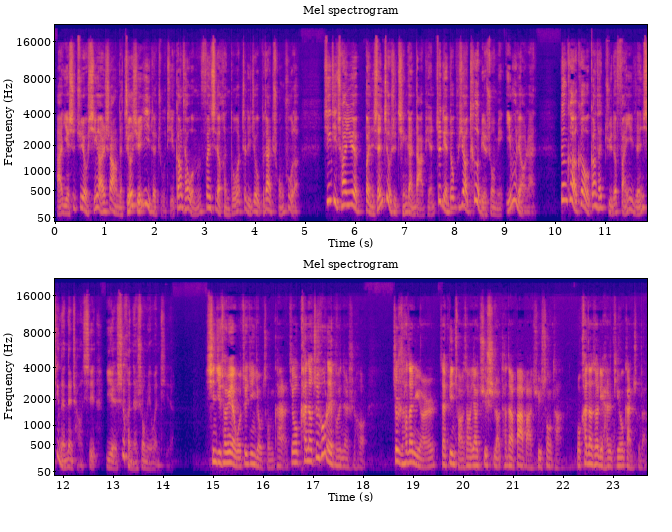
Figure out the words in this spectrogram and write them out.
啊，也是具有形而上的哲学意义的主题。刚才我们分析了很多，这里就不再重复了。星际穿越本身就是情感大片，这点都不需要特别说明，一目了然。敦刻尔克，我刚才举的反映人性的那场戏，也是很能说明问题的。星际穿越我最近有重看，就看到最后那部分的时候，就是他的女儿在病床上要去世了，他的爸爸去送他，我看到这里还是挺有感触的。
